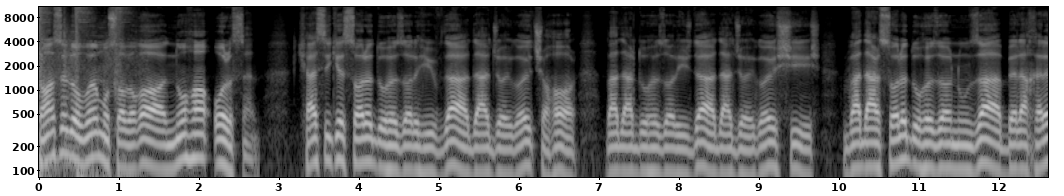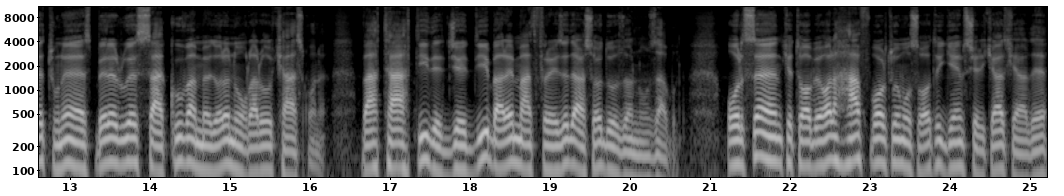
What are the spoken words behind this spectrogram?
شانس دوم مسابقه نوها اولسن. کسی که سال 2017 در جایگاه چهار و در 2018 در جایگاه 6 و در سال 2019 بالاخره تونست بره روی سکو و مدال نقره رو کسب کنه و تهدید جدی برای متفریزه در سال 2019 بود. اولسن که تا به حال هفت بار توی مسابقات گیمز شرکت کرده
